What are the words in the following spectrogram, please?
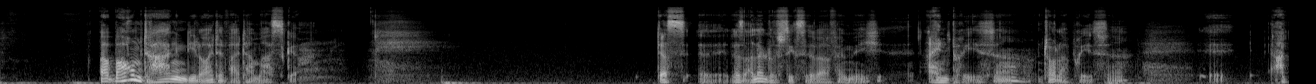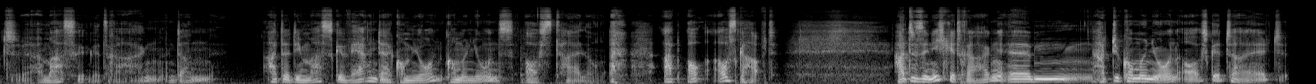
warum tragen die Leute weiter Maske? Das, äh, das Allerlustigste war für mich ein Priester, ein toller Priester, hat Maske getragen und dann hat er die Maske während der Kommunion, Kommunionsaufteilung ab, ausgehabt. Hatte sie nicht getragen, ähm, hat die Kommunion ausgeteilt,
